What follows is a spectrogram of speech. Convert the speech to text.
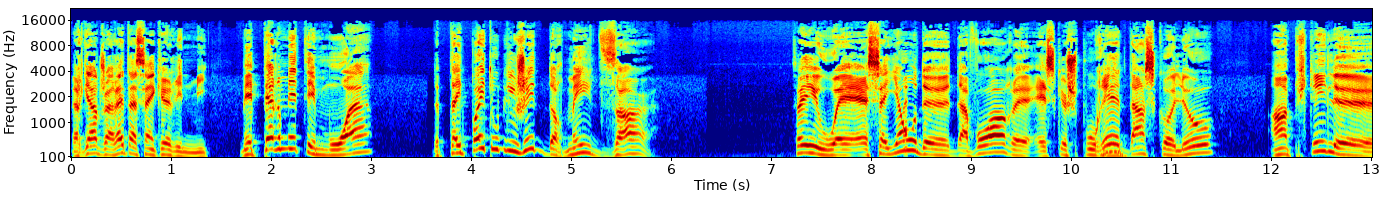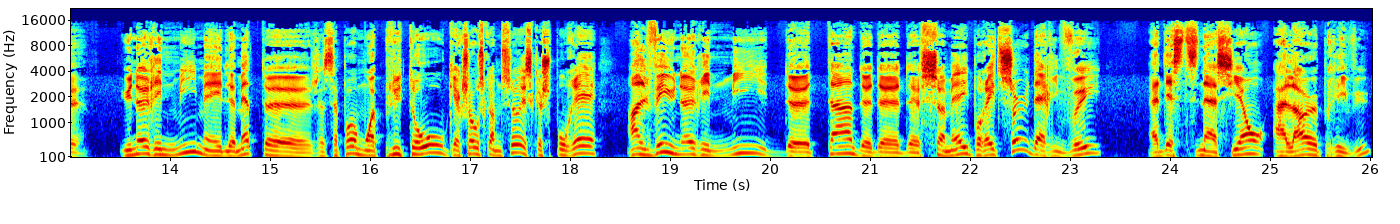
ben regarde, j'arrête à 5h30. Mais permettez-moi de peut-être pas être obligé de dormir 10 heures. Tu sais, ou euh, essayons de- d'avoir, euh, est-ce que je pourrais, dans ce cas-là, amputer le une heure et demie, mais le mettre, euh, je sais pas, moi, plus tôt, ou quelque chose comme ça? Est-ce que je pourrais enlever une heure et demie de temps de, de, de sommeil pour être sûr d'arriver à destination à l'heure prévue?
